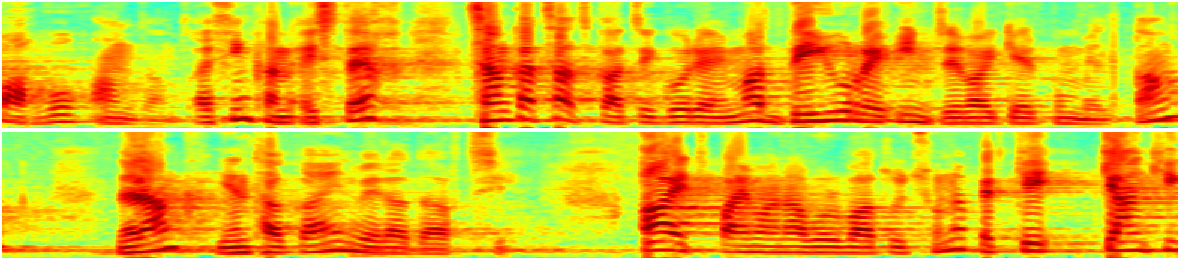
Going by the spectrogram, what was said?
պահվող անձանց։ Այսինքն այստեղ ցանկացած կատեգորիայի մար դե յուրե ինչ ձևակերպում էլ տան, նրանք ենթակային վերադարձի։ Այդ պայմանավորվածությունը պետք է կյանքի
